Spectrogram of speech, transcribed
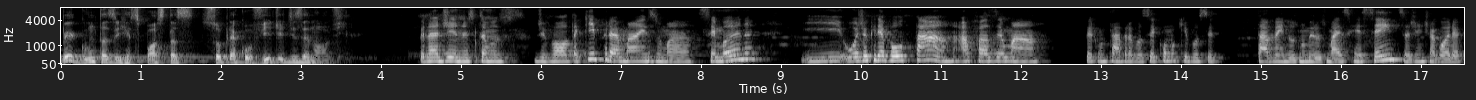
Perguntas e respostas sobre a Covid-19. Bernardino, estamos de volta aqui para mais uma semana e hoje eu queria voltar a fazer uma perguntar para você como que você está vendo os números mais recentes. A gente agora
